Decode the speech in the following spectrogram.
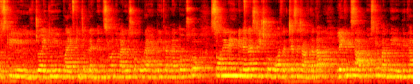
उसकी जॉय की वाइफ की जो प्रेगनेंसी होने वाली है उसको पूरा हैंडल करना है तो उसको सोने नहीं मिलेगा इस चीज़ को बहुत अच्छे से जानता था लेकिन साथ में उसके मन में ये भी था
